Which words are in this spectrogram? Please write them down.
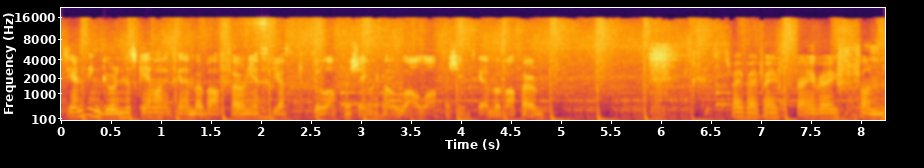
Is there anything good in this game? Like to get a mobile phone, you have to, you have to do a lot of fishing, like a lot, a lot of fishing to get a mobile phone. Very, very, very, very, very fun.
